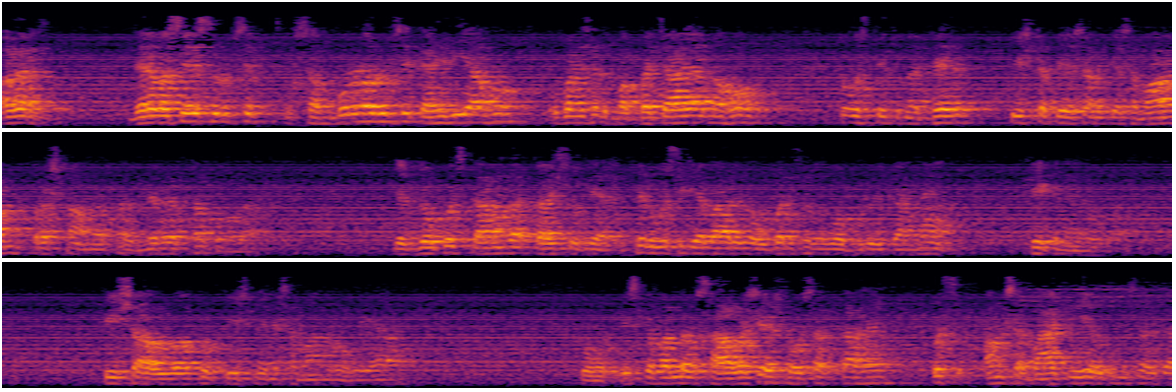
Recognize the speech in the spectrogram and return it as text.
अगर निर्वशेष रूप से, संपूर्ण रूप से कह दिया हो, उपनिषद बचाया न हो तो उस स्थिति में फिर पिष्ट पेषण के समान प्रश्न अनर्थक निरर्थक होगा। जब जो कुछ कहना था कह चुके हैं, फिर उसी के बारे में उपनिषद वो बुरी कहना ठीक नहीं होगा। पीसा हुआ तो पीसने के समान हो गया। तो इसका मतलब सावशेष हो सकता है, कुछ अंश बाकी है उपनिषद का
